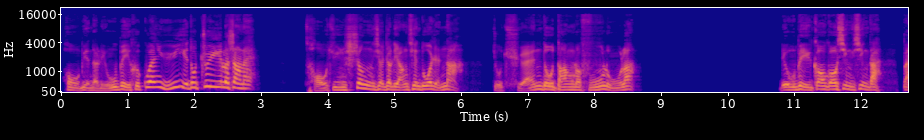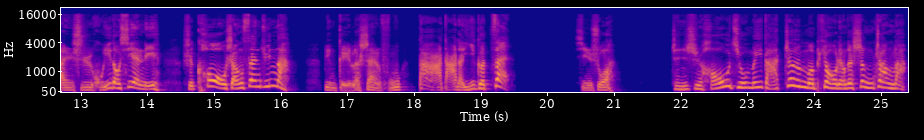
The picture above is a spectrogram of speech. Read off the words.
后边的刘备和关羽也都追了上来，曹军剩下这两千多人呐，就全都当了俘虏了。刘备高高兴兴的班师回到县里，是犒赏三军呐，并给了单福大大的一个赞，心说：“真是好久没打这么漂亮的胜仗了。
